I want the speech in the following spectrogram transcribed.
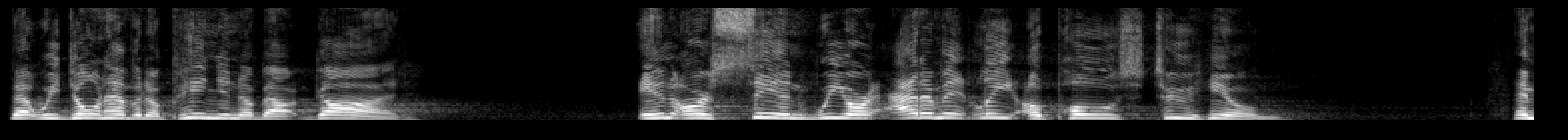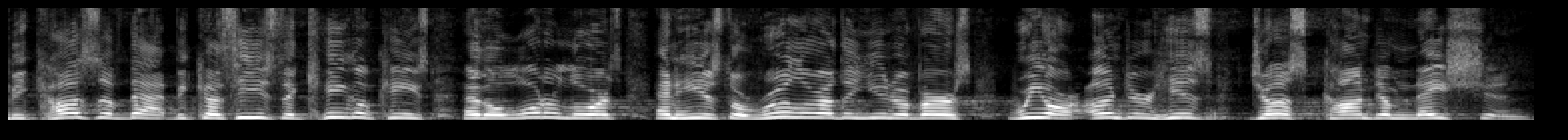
that we don't have an opinion about God. In our sin, we are adamantly opposed to Him. And because of that, because He's the King of Kings and the Lord of Lords, and He is the ruler of the universe, we are under His just condemnation.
